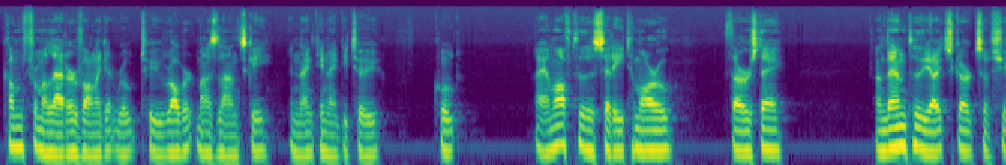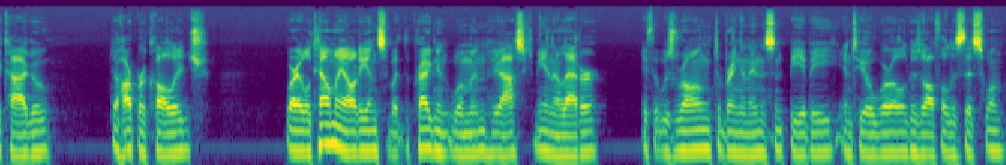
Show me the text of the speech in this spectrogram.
comes from a letter Vonnegut wrote to Robert Maslansky in 1992. Quote, I am off to the city tomorrow, Thursday, and then to the outskirts of Chicago, to Harper College, where I will tell my audience about the pregnant woman who asked me in a letter if it was wrong to bring an innocent baby into a world as awful as this one.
